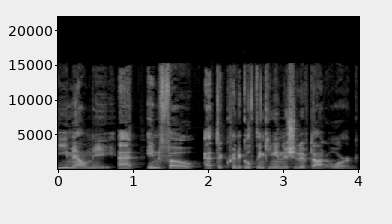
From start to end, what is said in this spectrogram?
email me at info at thecriticalthinkinginitiative.org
